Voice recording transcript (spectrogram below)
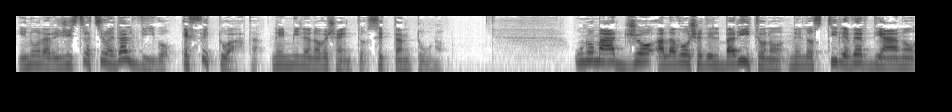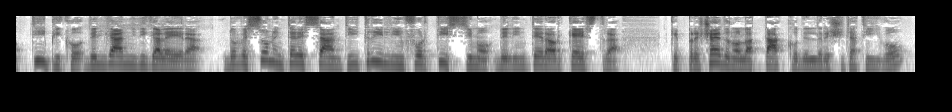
in una registrazione dal vivo effettuata nel 1971 un omaggio alla voce del baritono nello stile verdiano tipico degli anni di galera, dove sono interessanti i trilli in fortissimo dell'intera orchestra che precedono l'attacco del recitativo,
